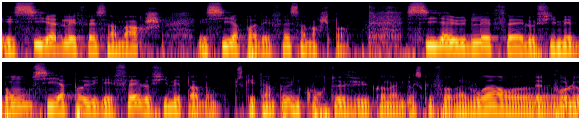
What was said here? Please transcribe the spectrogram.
Et s'il y a de l'effet, ça marche, et s'il n'y a pas d'effet, ça marche pas. S'il y a eu de l'effet, le film est bon, s'il n'y a pas eu d'effet, le film est pas bon. Ce qui est un peu une courte vue quand même, parce qu'il faudrait voir euh, bah, pour le,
